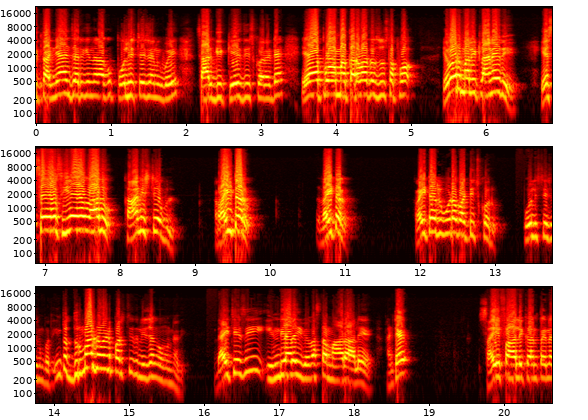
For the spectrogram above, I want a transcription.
ఇంత అన్యాయం జరిగింది నాకు పోలీస్ స్టేషన్కి పోయి సార్కి కేసు తీసుకోవాలంటే ఏ పో మా తర్వాత చూస్తా పో. ఎవరు మళ్ళీ ఇట్లా అనేది? ఎస్ఐఓ సిఐఓ కాదు కానిస్టేబుల్ రైటర్ రైటర్ రైటర్లు కూడా పట్టించుకోరు పోలీస్ స్టేషన్ పోతే. ఇంత దుర్మార్గమైన పరిస్థితి నిజంగా ఉన్నది. దయచేసి ఇండియాలో ఈ వ్యవస్థ మారాలే. అంటే సైఫ్ అలీఖాన్ పైన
